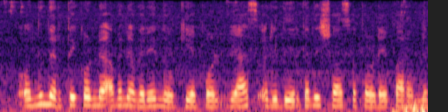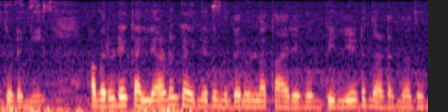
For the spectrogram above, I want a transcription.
" ഒന്ന് നിർത്തിക്കൊണ്ട് അവൻ അവരെ നോക്കിയപ്പോൾ വ്യാസ് ഒരു ദീർഘനിശ്വാസത്തോടെ പറഞ്ഞു തുടങ്ങി അവരുടെ കല്യാണം കഴിഞ്ഞതു മുതലുള്ള കാര്യവും പിന്നീട് നടന്നതും.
